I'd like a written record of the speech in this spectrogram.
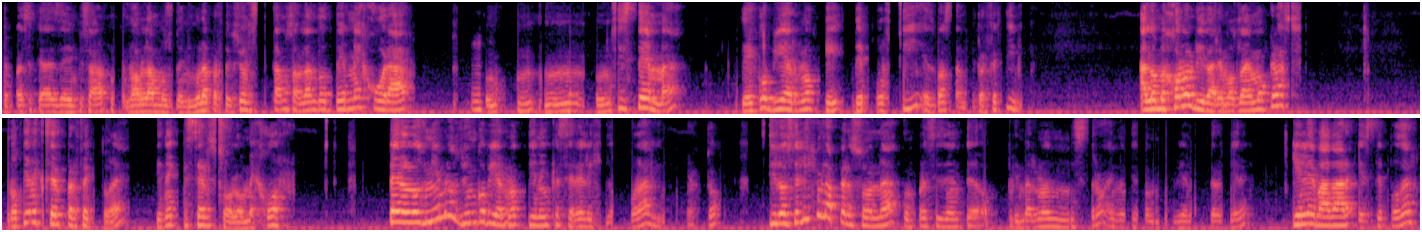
me parece que desde ahí empezar, porque no hablamos de ninguna perfección, estamos hablando de mejorar un, un, sistema de gobierno que de por sí es bastante perfectible. A lo mejor olvidaremos la democracia. No tiene que ser perfecto, ¿eh? Tiene que ser solo mejor. Pero los miembros de un gobierno tienen que ser elegidos por alguien, ¿correcto? Si los elige una persona, un presidente o primer ministro, ahí no entiendo muy bien a qué se refiere, ¿quién le va a dar este poder?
